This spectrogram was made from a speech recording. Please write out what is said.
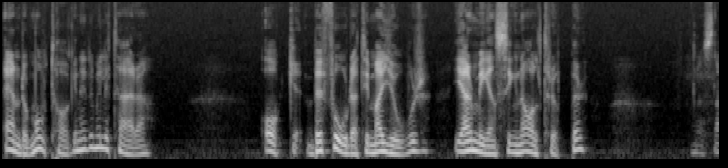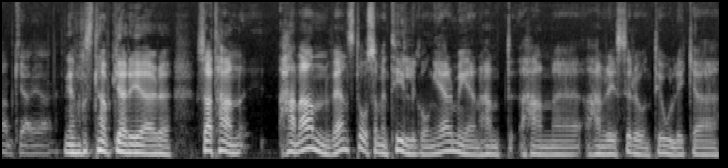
ändå mottagen i det militära och befordrad till major i arméns signaltrupper. Snabb karriär. Genom snabb karriär. Så att han han används då som en tillgång i armén. Han, han, eh, han reser runt till olika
